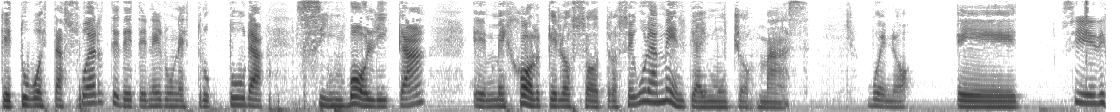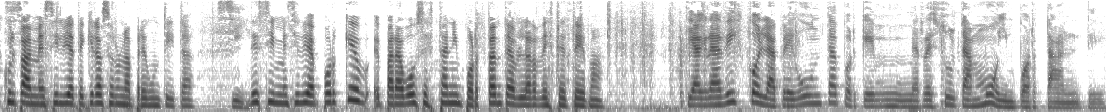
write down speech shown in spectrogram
que tuvo esta suerte de tener una estructura simbólica eh, mejor que los otros. Seguramente hay muchos más. Bueno eh, Sí, discúlpame, Silvia, te quiero hacer una preguntita. sí Decime, Silvia, ¿por qué para vos es tan importante hablar de este tema? Te agradezco la pregunta porque me resulta muy importante.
